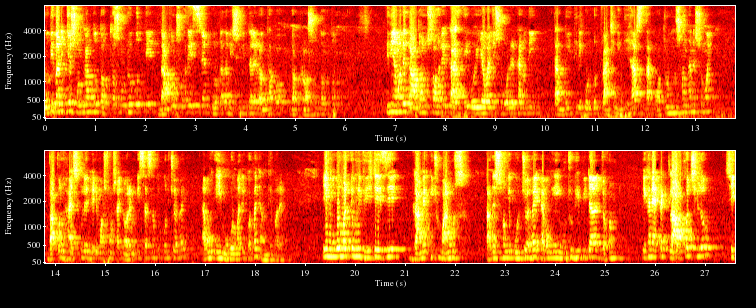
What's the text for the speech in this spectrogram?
নদী বাণিজ্য সংক্রান্ত তথ্য সংগ্রহ করতে দাঁতন শহরে এসেছিলেন কলকাতা বিশ্ববিদ্যালয়ের অধ্যাপক ডক্টর অশোক দত্ত। তিনি আমাদের দাঁতন শহরের কাছ দিয়ে বয়ে যাওয়া যে সুবর্ণরেখা নদী তার দুই তীরে কোন কোন প্রাচীন ইতিহাস, তার পত্র অনুসন্ধানের সময় দাঁতন হাই স্কুলের হেডমাস্টারমশাই নরেন বিশ্বাসের সাথে পরিচয় হয় এবং এই মোগলমারির কথা জানতে পারেন। এই মোগলমারিতে উনি ভিজিটে এসে গ্রামের কিছু মানুষ তাদের সঙ্গে পরিচয় হয় এবং এই উঁচু ঢিপিটা যখন এখানে একটা ক্লাব ঘর ছিল, সেই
